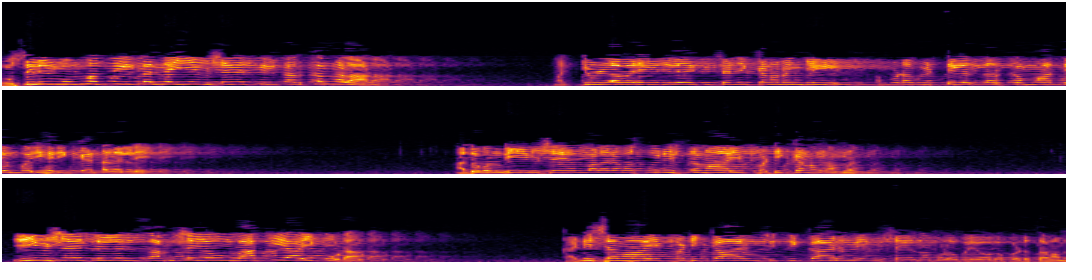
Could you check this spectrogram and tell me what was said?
മുസ്ലിം ഉമ്മത്തിൽ തന്നെ ഈ വിഷയത്തിൽ തർക്കങ്ങളാണ്. മറ്റുള്ളവരെ ഇതിലേക്ക് ക്ഷണിക്കണമെങ്കിൽ നമ്മുടെ വീട്ടിലെ തർക്കം ആദ്യം പരിഹരിക്കേണ്ടതല്ലേ? അതുകൊണ്ട് ഈ വിഷയം വളരെ വസ്തുനിഷ്ഠമായി പഠിക്കണം നമ്മൾ. ഈ വിഷയത്തിൽ ഒരു സംശയവും ബാക്കിയായിക്കൂടാ. കണിശമായി പഠിക്കാനും ചിന്തിക്കാനും ഈ വിഷയം നമ്മൾ ഉപയോഗപ്പെടുത്തണം.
